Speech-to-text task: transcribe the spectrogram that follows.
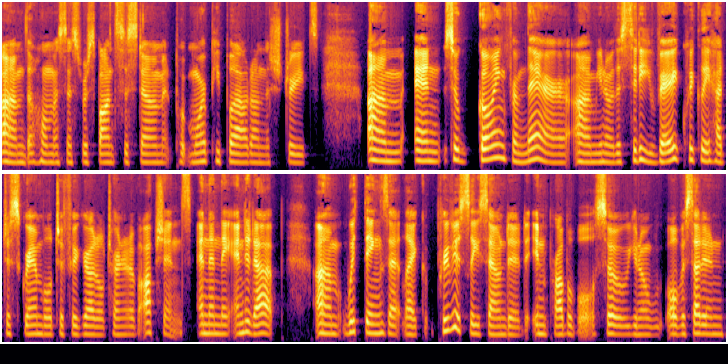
um, the homelessness response system. It put more people out on the streets um, and so going from there, um, you know, the city very quickly had to scramble to figure out alternative options. And then they ended up um, with things that like previously sounded improbable. So, you know, all of a sudden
